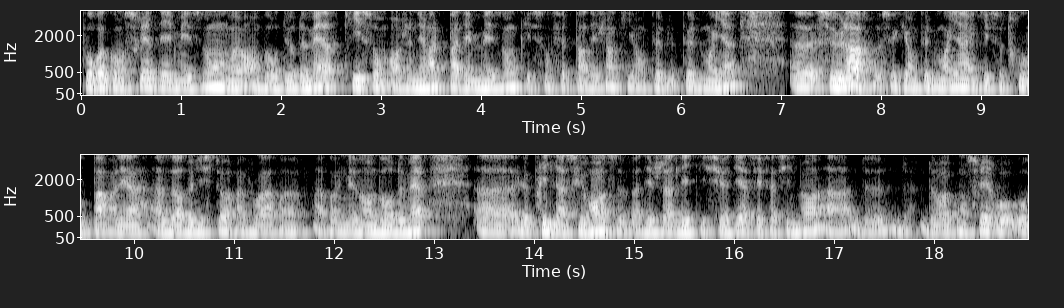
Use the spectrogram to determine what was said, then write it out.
pour reconstruire des maisons euh, en bordure de mer qui sont en général pas des maisons qui sont faites par des gens qui ont peu de, peu de moyens. Euh, ceux-là, ceux qui ont peu de moyens et qui se trouvent par les hasards de l'histoire à avoir, euh, avoir, une maison en bord de mer, euh, le prix de l'assurance va déjà les dissuader assez facilement de, reconstruire au,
